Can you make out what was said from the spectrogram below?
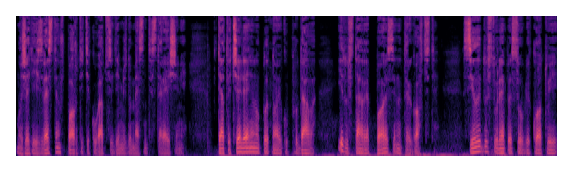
Мъжът е известен в портите, когато седи между местните старейшини. Тя тече ленено платно и го продава и доставя пояси на търговците. Сила и достолепя се облеклото й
